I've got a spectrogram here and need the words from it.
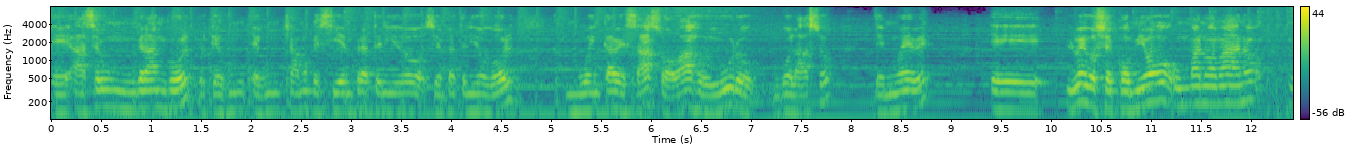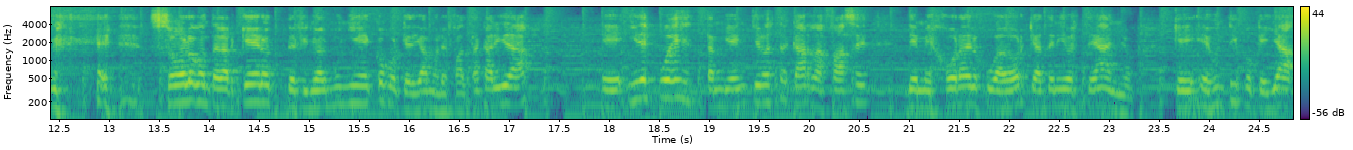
eh, hace un gran gol porque es un, es un, chamo que siempre ha tenido, siempre ha tenido gol. Un buen cabezazo abajo, duro, un golazo de nueve. Eh, luego se comió un mano a mano solo contra el arquero, definió al muñeco porque digamos le falta calidad eh, y después también quiero destacar la fase de mejora del jugador que ha tenido este año, que es un tipo que ya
